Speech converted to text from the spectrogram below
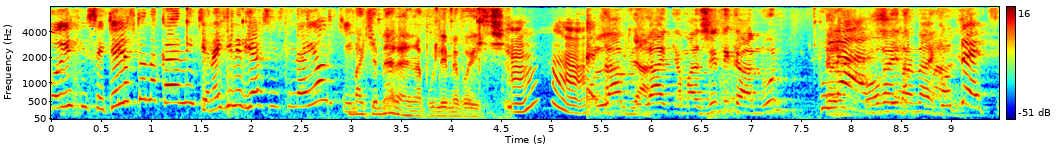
βοήθησε και όλο αυτό να κάνει και να γίνει διάσημη στη Νέα Υόρκη; Μα και μέρα ένα πουλί με βοήθησε. Πολλά πουλάκια μαζί τι κάνουν; Πουλάς. Πόδα ήταν άκρη. Ποτέ έτσι.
